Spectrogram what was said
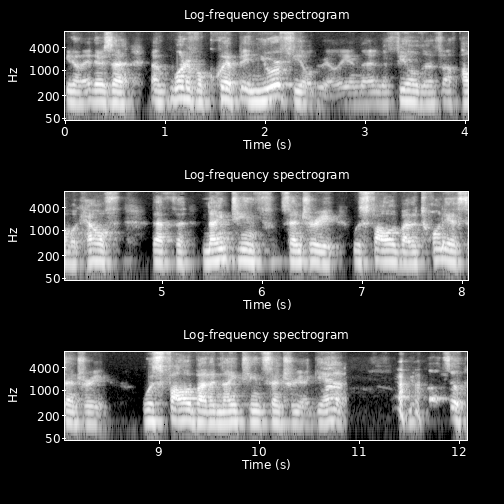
you know, there's a, a, wonderful quip in your field, really, in the, in the field of, of, public health, that the 19th century was followed by the 20th century, was followed by the 19th century again. you know, so,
